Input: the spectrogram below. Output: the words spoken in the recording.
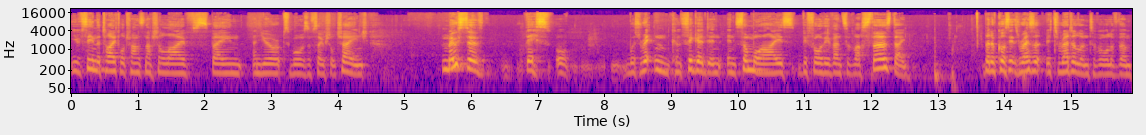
you've seen the title Transnational Lives, Spain and Europe's Wars of Social Change. Most of this or, was written, configured in, in some wise before the events of last Thursday. But of course, it's, it's redolent of all of them.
